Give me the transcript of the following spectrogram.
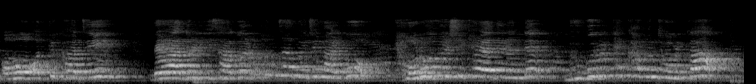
어, 어떡하지? 내 아들 이삭을 혼자 두지 말고 결혼을 시켜야 되는데 누구를 택하면 좋을까?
